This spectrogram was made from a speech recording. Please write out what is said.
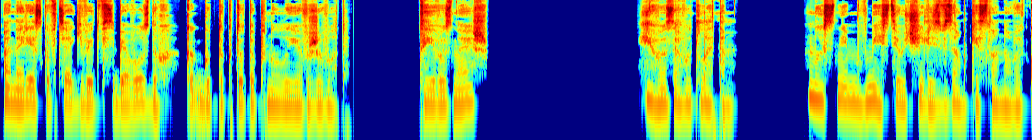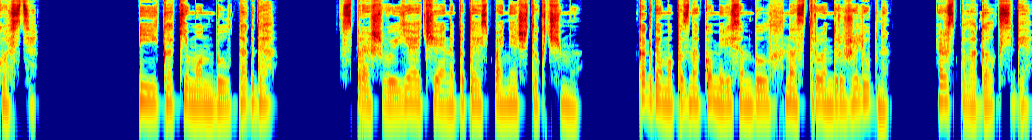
Она резко втягивает в себя воздух, как будто кто-то пнул её в живот. Ты его знаешь? Его зовут Летом. Мы с ним вместе учились в замке Слоновой Кости. И каким он был тогда? Спрашиваю я, отчаянно пытаясь понять, что к чему. Когда мы познакомились, он был настроен дружелюбно, располагал к себе.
